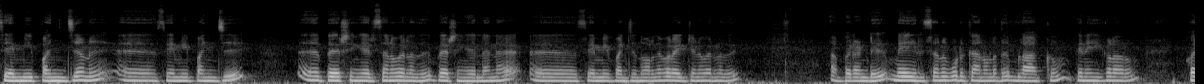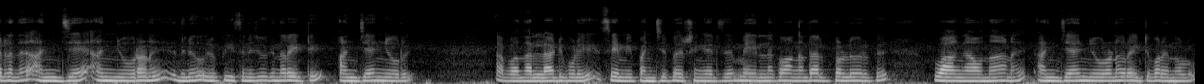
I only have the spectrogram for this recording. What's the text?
സെമി പഞ്ചാണ് സെമി പഞ്ച് പേർഷ്യൻ ആണ് വരുന്നത്. പേർഷ്യൻ കയറിൽ തന്നെ സെമി പഞ്ച് എന്ന് പറഞ്ഞ വെറൈറ്റിയാണ് വരുന്നത്. അപ്പോൾ രണ്ട് മെയിൽസാണ് കൊടുക്കാനുള്ളത്. ബ്ലാക്കും പിന്നെ ഈ കളറും വരുന്നത് അഞ്ച് അഞ്ഞൂറാണ് ഇതിന് ഒരു പീസിന് ചോദിക്കുന്ന റേറ്റ് അഞ്ച് അഞ്ഞൂറ്. അപ്പോൾ നല്ല അടിപൊളി സെമി പഞ്ച് പേർഷ്യൻ കാറ്റ്സ് മെയിലിനൊക്കെ വാങ്ങാൻ താല്പര്യമുള്ളവർക്ക് വാങ്ങാവുന്നതാണ്. അഞ്ച് അഞ്ഞൂറാണ് റേറ്റ് പറയുന്നുള്ളൂ.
